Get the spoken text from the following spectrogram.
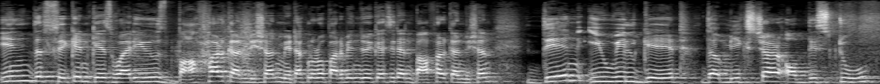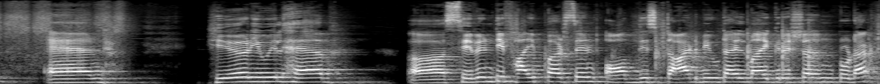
in the second case where you use buffer condition metachloroperbenzoic acid and buffer condition then you will get the mixture of these two. And here you will have 75% uh, of this tert butyl migration product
